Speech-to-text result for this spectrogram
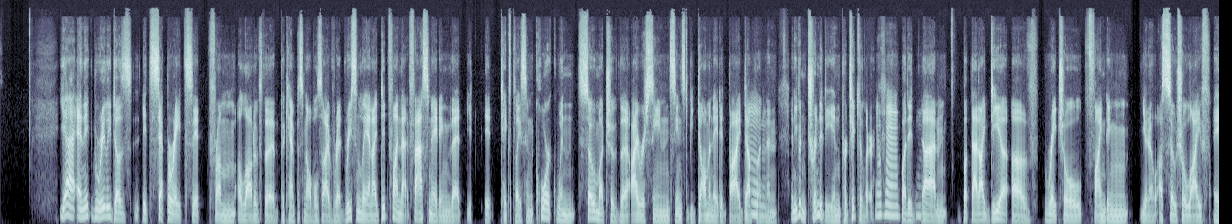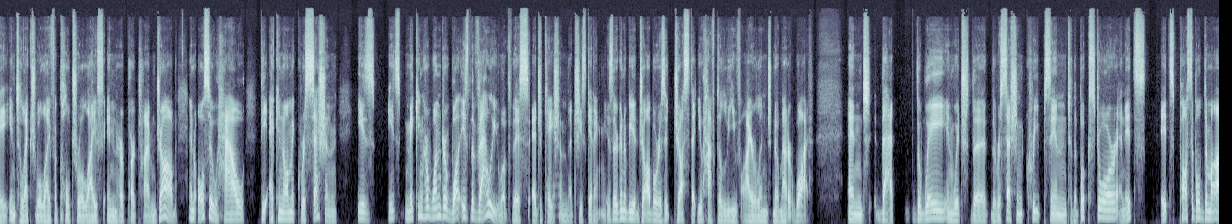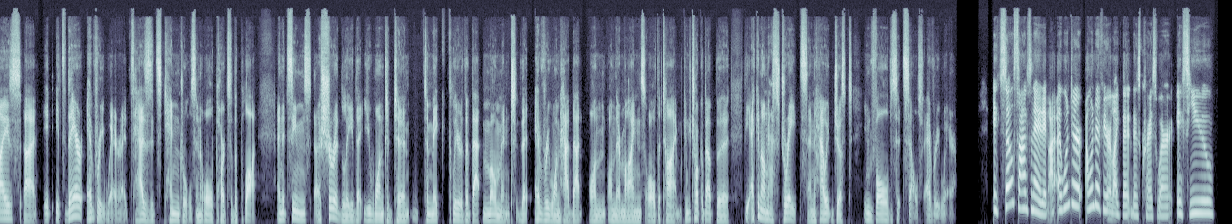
Yeah, and it really does. It separates it from a lot of the the campus novels I've read recently, and I did find that fascinating that it it takes place in Cork when so much of the Irish scene seems to be dominated by Dublin mm. and and even Trinity in particular. Mm-hmm. But it mm. um, but that idea of Rachel finding you know a social life a intellectual life a cultural life in her part-time job and also how the economic recession is is making her wonder what is the value of this education that she's getting is there going to be a job or is it just that you have to leave Ireland no matter what and that the way in which the the recession creeps into the bookstore and its its possible demise. Uh, it, it's there everywhere. It has its tendrils in all parts of the plot. And it seems assuredly that you wanted to to make clear that that moment that everyone had that on on their minds all the time. Can you talk about the the economic yeah. straits and how it just involves itself everywhere? It's so fascinating. I, I wonder. I wonder if you're like this, Chris, where if you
